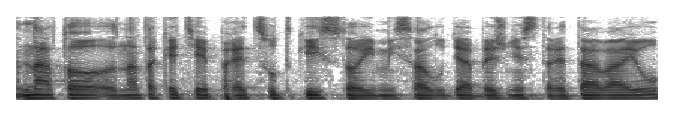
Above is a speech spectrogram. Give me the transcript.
na, to, na také tie predsudky, s ktorými sa ľudia bežne stretávajú.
